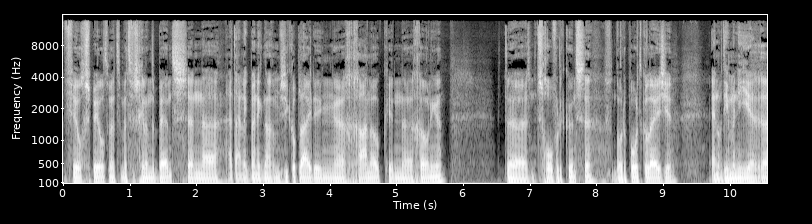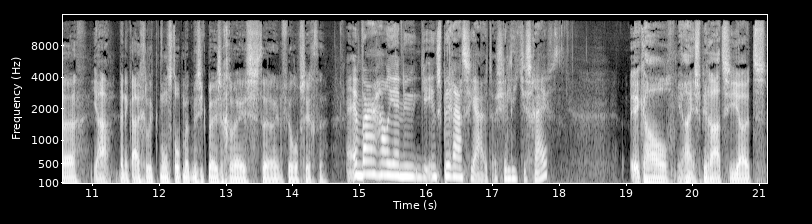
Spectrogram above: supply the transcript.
veel gespeeld met, met verschillende bands. En uiteindelijk ben ik naar een muziekopleiding gegaan ook in Groningen. De School voor de Kunsten, door de Poortcollege. En op die manier ja, ben ik eigenlijk non-stop met muziek bezig geweest in veel opzichten. En waar haal jij nu je inspiratie uit als je liedjes schrijft? Ik haal ja, inspiratie uit...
